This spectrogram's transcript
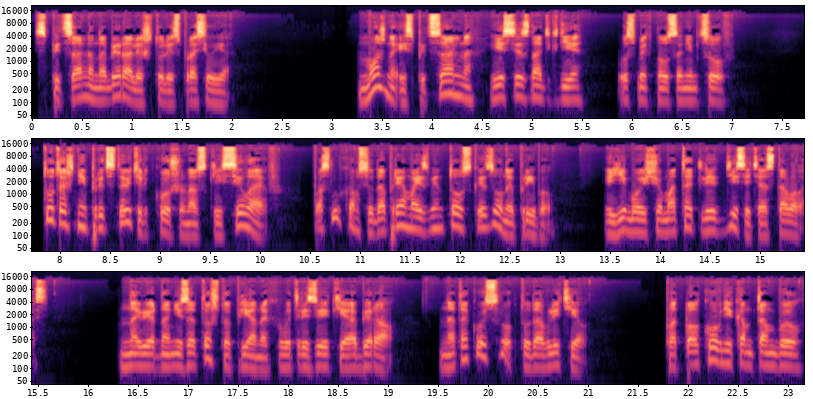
«Специально набирали, что ли?» – спросил я. «Можно и специально, если знать где», – усмехнулся Немцов. «Тутошний представитель Кошиновский, Силаев, по слухам, сюда прямо из ментовской зоны прибыл, ему еще мотать лет десять оставалось. Наверное, не за то, что пьяных в отрезвяке обирал. На такой срок туда влетел. Подполковником там был,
